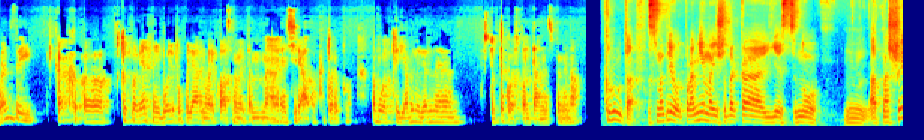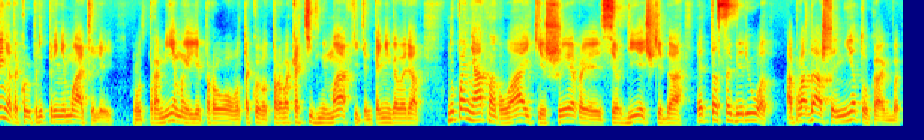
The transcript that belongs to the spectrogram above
Wednesday, как э, в тот момент наиболее популярного и классного там, э, сериала, который был. Вот, я бы, наверное, что-то такое спонтанно вспоминал. Круто. Смотри, вот про мемы еще такая есть, ну, отношение такое предпринимателей. Вот про мемы или про вот такой вот провокативный маркетинг. Они говорят, ну, понятно, лайки, шеры, сердечки, да, это соберет а продаж-то нету как бы.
